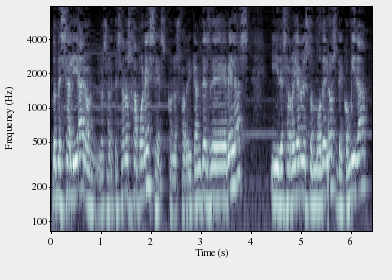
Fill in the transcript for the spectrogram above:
donde se aliaron los artesanos japoneses con los fabricantes de velas y desarrollaron estos modelos de comida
